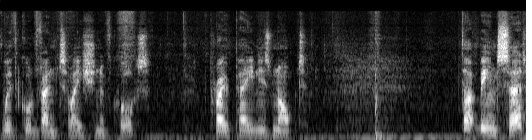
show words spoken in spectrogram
with good ventilation of course. Propane is not. That being said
